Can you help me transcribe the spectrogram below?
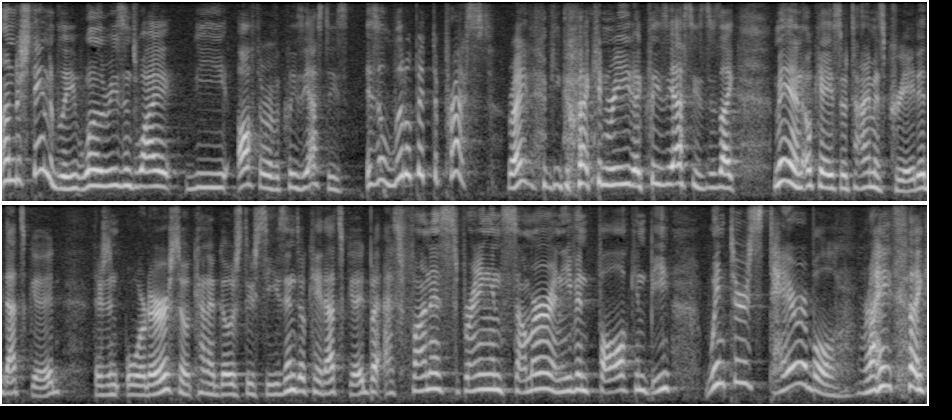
understandably one of the reasons why the author of Ecclesiastes is a little bit depressed, right? If you go back and read Ecclesiastes, it's like, man, okay, so time is created, that's good. There's an order, so it kind of goes through seasons, okay, that's good. But as fun as spring and summer and even fall can be, winter's terrible, right? Like,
